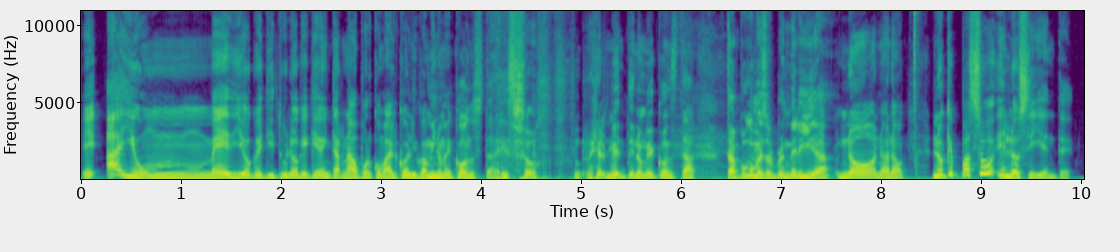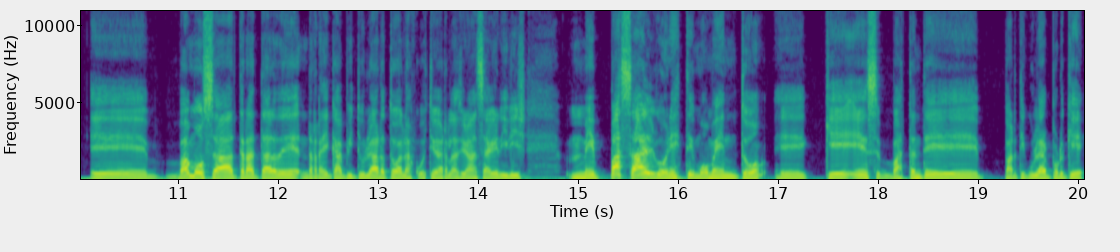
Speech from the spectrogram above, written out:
Eh, hay un medio que tituló que quedó internado por coma alcohólico. A mí no me consta eso. Realmente no me consta. Tampoco me sorprendería. No, no, no. Lo que pasó es lo siguiente. Eh, vamos a tratar de recapitular todas las cuestiones relacionadas a Grealish. Me pasa algo en este momento eh, que es bastante particular porque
